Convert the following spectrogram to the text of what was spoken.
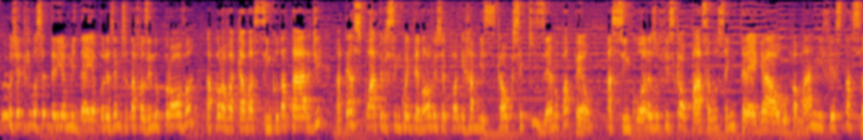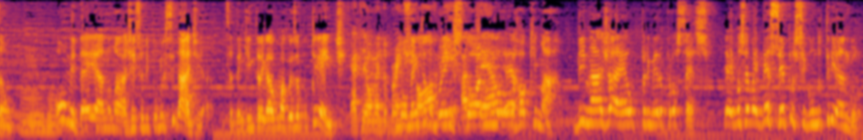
Do mesmo jeito que você teria uma ideia, por exemplo, você está fazendo prova, a prova acaba às 5 da tarde, até às 4h59 você pode rabiscar o que você quiser no papel. Às 5 horas o fiscal passa, você entrega algo para manifestação. Uhum. Ou uma ideia numa agência de publicidade. Você tem que entregar alguma coisa pro cliente. É aquele momento do brainstorm. O momento do brainstorm o... é Rockmar. Binar já é o primeiro processo. E aí você vai descer para o segundo triângulo.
